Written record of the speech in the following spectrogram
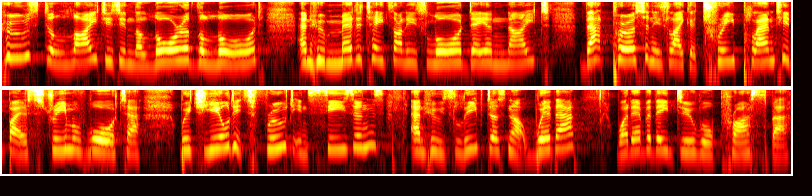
whose delight is in the law of the Lord, and who meditates on his law day and night, that person is like a tree planted by a stream of water, which yield its fruit in seasons, and whose leaf does not wither. Whatever they do will prosper.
